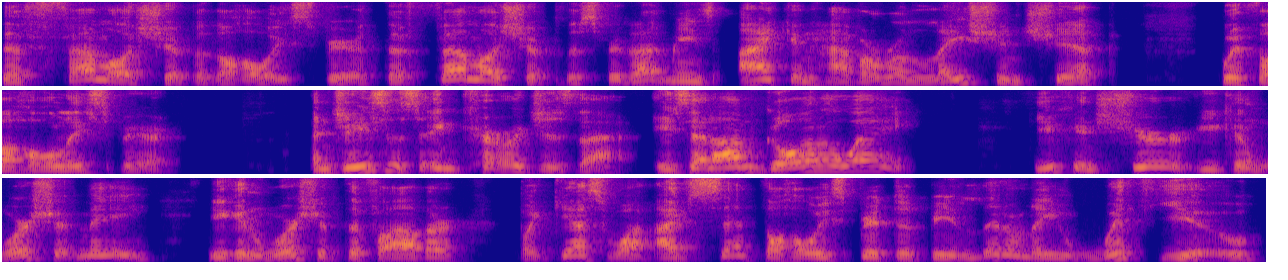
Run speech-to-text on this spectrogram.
The fellowship of the Holy Spirit, the fellowship of the Spirit, that means I can have a relationship with the Holy Spirit. And Jesus encourages that. He said, I'm going away. You can sure, you can worship me, you can worship the Father, but guess what? I've sent the Holy Spirit to be literally with you,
